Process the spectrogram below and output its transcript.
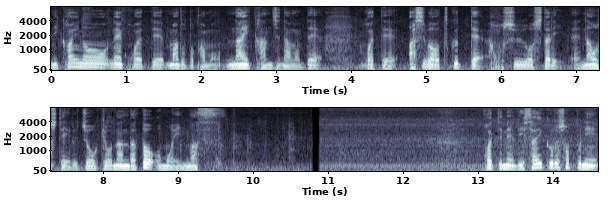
2階のねこうやって窓とかもない感じなのでこうやって足場を作って補修をしたり直している状況なんだと思います。こうやってねリサイクルショップに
